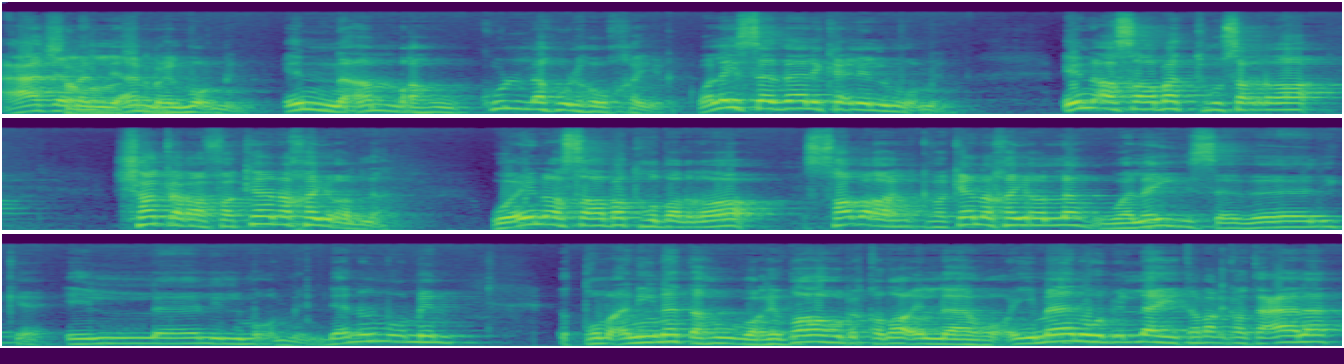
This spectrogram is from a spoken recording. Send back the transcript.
عليه وسلم عجبا وسلم. المؤمن. إن أمره كله له خير وليس ذلك إلا للمؤمن. إن أصابته سراء شكر فكان خيرا له. وإن أصابته ضراء صبر فكان خيرا له. وليس ذلك إلا للمؤمن. لأن المؤمن طمأنينته ورضاه بقضاء الله وإيمانه بالله تبارك وتعالى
